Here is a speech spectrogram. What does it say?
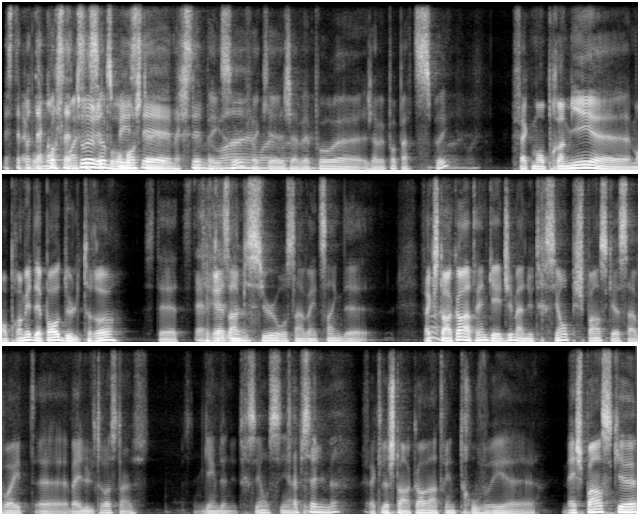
Mais c'était ben, pas ta course à toi, ça, Bromont, j'étais Maxime. Ouais, fait que j'avais pas, euh, j'avais pas participé. Fait que mon premier, euh, mon premier départ d'ultra, c'était très ambitieux au 125 de. Fait que Ah. j'étais encore en train de gager ma nutrition, puis je pense que ça va être. euh, ben, l'ultra, c'est un, une game de nutrition aussi. hein. Absolument. Fait que là, j'étais encore en train de trouver. euh, mais je pense que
